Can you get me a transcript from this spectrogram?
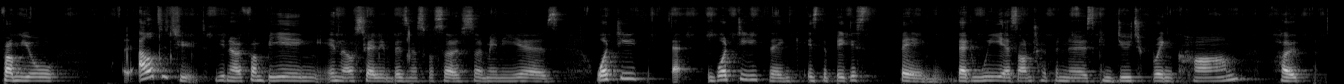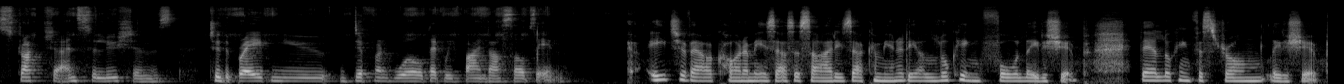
from your altitude, you know, from being in the Australian business for so so many years, what do you what do you think is the biggest thing that we as entrepreneurs can do to bring calm hope, structure, and solutions to the brave new, different world that we find ourselves in? each of our economies, our societies, our community are looking for leadership. They're looking for strong leadership.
